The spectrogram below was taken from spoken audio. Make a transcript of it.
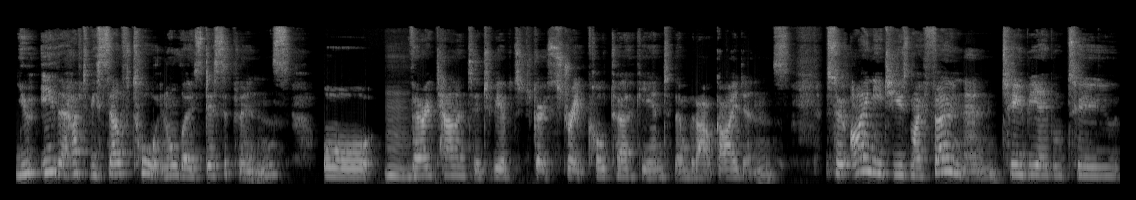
you either have to be self-taught in all those disciplines or Mm. very talented to be able to go straight cold turkey into them without guidance so i need to use my phone then to be able to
